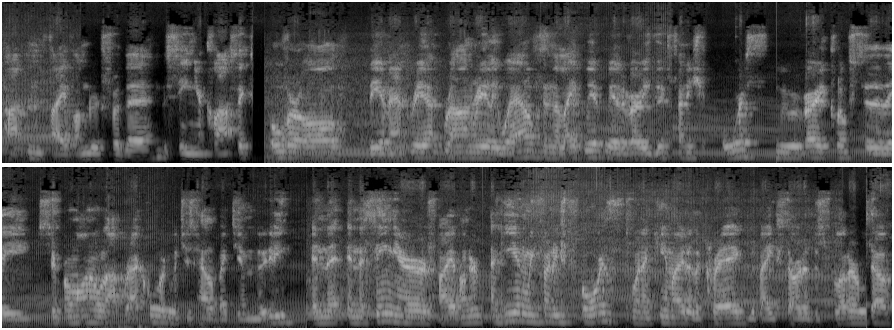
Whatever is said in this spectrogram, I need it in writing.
Paton 500 for the, the senior classics. Overall, the event ran really well. In the lightweight, we had a very good finish at fourth. We were very close to the super mono lap record, which is held by Jim Moody. In the in the senior 500, again, we finished fourth. When I came out of the Creg, the bike started to splutter. So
